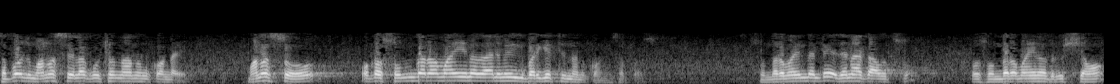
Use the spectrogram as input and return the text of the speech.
సపోజ్ మనస్సు ఇలా కూర్చున్నాను అనుకోండి మనస్సు ఒక సుందరమైన దాని మీద పరిగెత్తింది అనుకోండి సపోజ్. సుందరమైందంటే ఏదైనా కావచ్చు. ఒక సుందరమైన దృశ్యం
